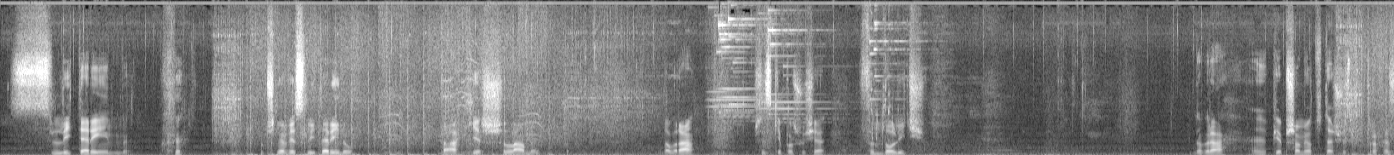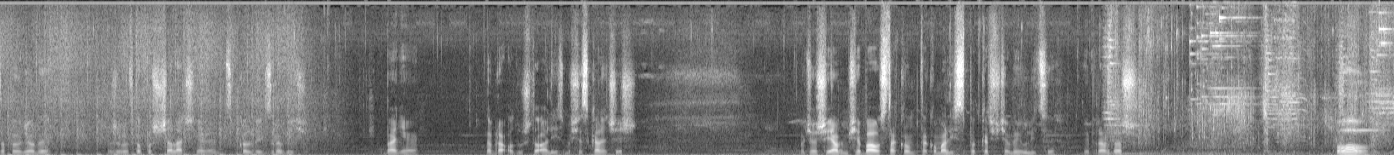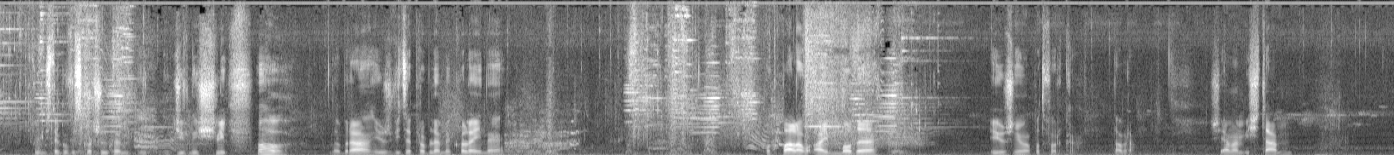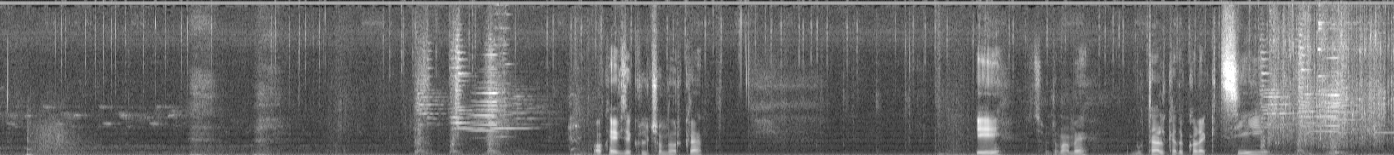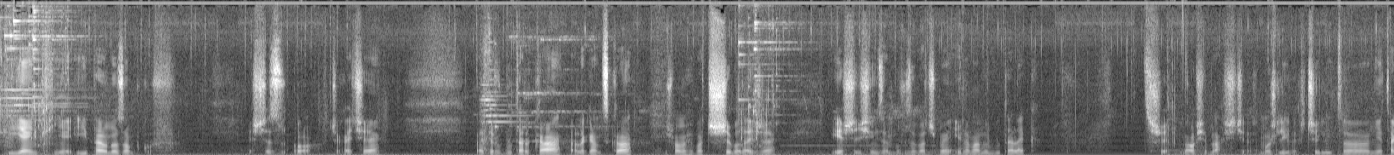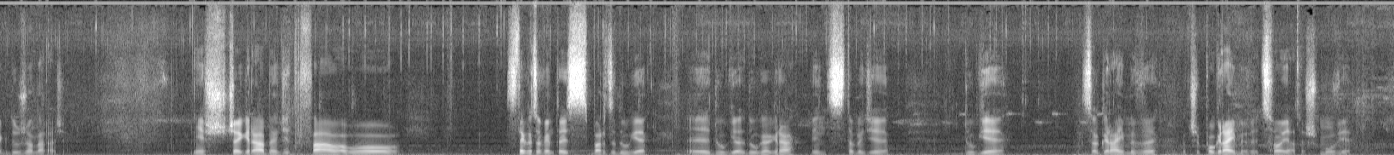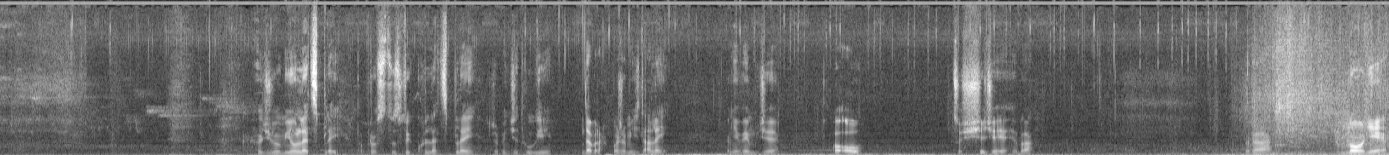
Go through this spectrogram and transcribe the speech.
Slytherin. Uczniowie Slytherinu. Takie szlamy. Dobra. Wszystkie poszły się fundolić. Dobra. E, pieprzomiot też jest trochę zapełniony. Możemy w to postrzelać? Nie wiem, cokolwiek zrobić? Chyba nie. Dobra, odłóż to Alice, bo się skaleczysz. Chociaż ja bym się bał z taką, taką Alice spotkać w ciemnej ulicy, nieprawdaż? O! Tu mi z tego wyskoczył ten y, dziwny śli... O! Dobra, już widzę problemy kolejne. Odpalał I'm modę i już nie ma potworka. Dobra. Czy ja mam iść tam? Okej, widzę kluczą norkę. I co tu mamy? Butelkę do kolekcji. Pięknie i pełno ząbków. Jeszcze z... O, czekajcie. Najpierw butelka, elegancko. Już mamy chyba trzy bodajże. I jeszcze 10 zębów. Zobaczmy, ile mamy butelek. 3 na 18 możliwych, czyli to nie tak dużo na razie. Jeszcze gra będzie trwała, wow. Z tego co wiem, to jest bardzo długie, y, długa, długa gra, więc to będzie długie zagrajmy wy, znaczy pograjmy wy, co ja też mówię. Chodziło mi o let's play, po prostu zwykły let's play, że będzie długi. Dobra, możemy iść dalej. A nie wiem gdzie. O, o. Coś się dzieje chyba. Dobra. No nie.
